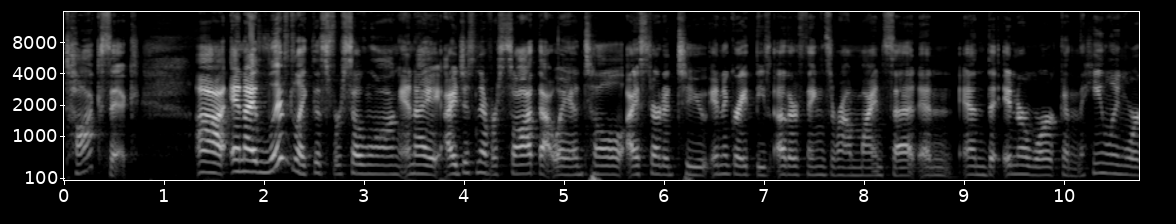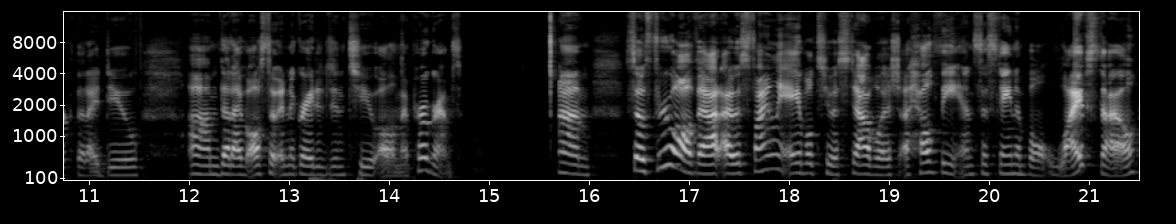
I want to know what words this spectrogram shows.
toxic uh, and I lived like this for so long, and I, I just never saw it that way until I started to integrate these other things around mindset and, and the inner work and the healing work that I do um, that I've also integrated into all of my programs. Um, so, through all that, I was finally able to establish a healthy and sustainable lifestyle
